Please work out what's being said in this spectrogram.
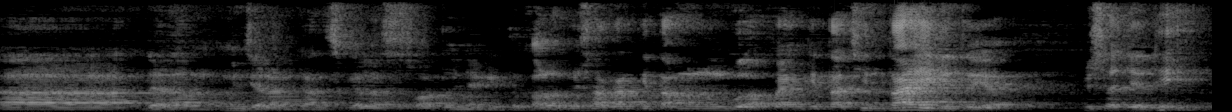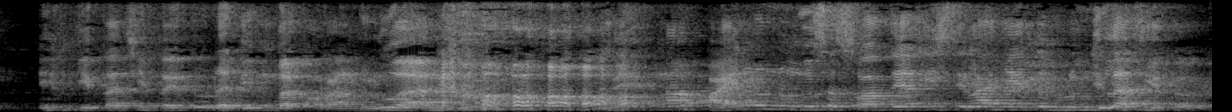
uh, dalam menjalankan segala sesuatunya gitu. Kalau misalkan kita menunggu apa yang kita cintai gitu ya, bisa jadi yang kita cinta itu udah diembat orang duluan. Jadi, ngapain lu nunggu sesuatu yang istilahnya itu belum jelas gitu.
